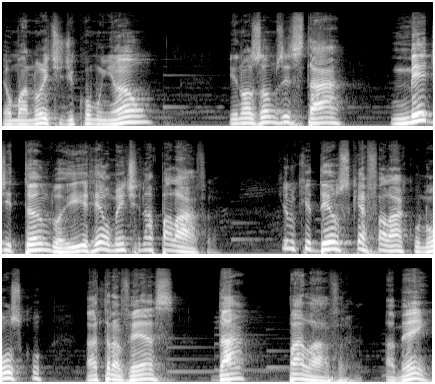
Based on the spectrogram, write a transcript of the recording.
é uma noite de comunhão, e nós vamos estar meditando aí realmente na palavra. Aquilo que Deus quer falar conosco através da palavra. Amém?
